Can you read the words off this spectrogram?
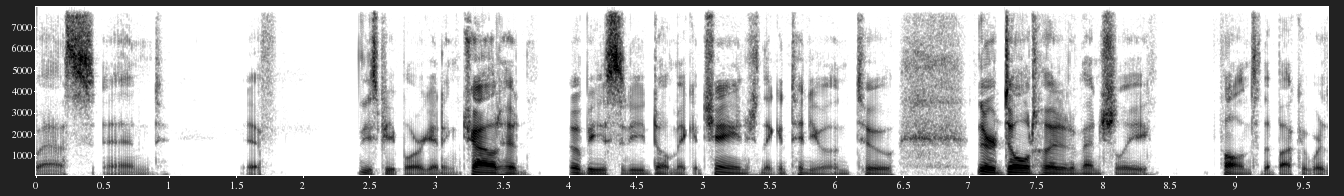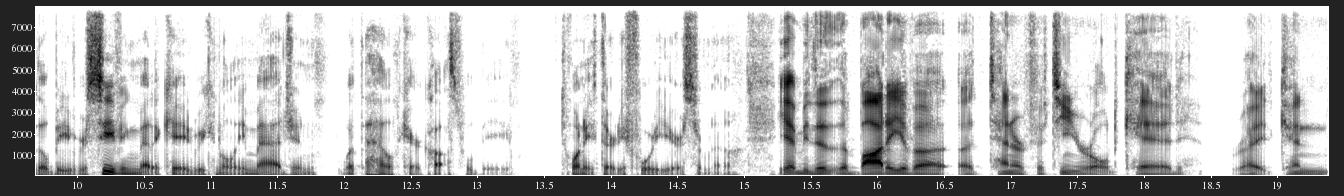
US. And if these people are getting childhood obesity, don't make a change, and they continue into their adulthood and eventually fall into the bucket where they'll be receiving Medicaid, we can only imagine what the healthcare costs will be 20, 30, 40 years from now. Yeah, I mean the, the body of a, a ten or fifteen year old kid, right, can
